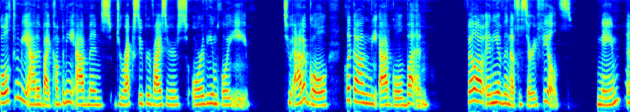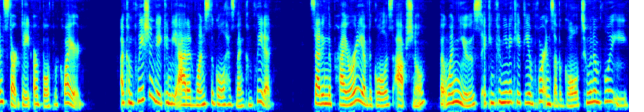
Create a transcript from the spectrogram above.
Goals can be added by company admins, direct supervisors, or the employee. To add a goal, click on the Add Goal button. Fill out any of the necessary fields. Name and start date are both required. A completion date can be added once the goal has been completed. Setting the priority of the goal is optional, but when used, it can communicate the importance of a goal to an employee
